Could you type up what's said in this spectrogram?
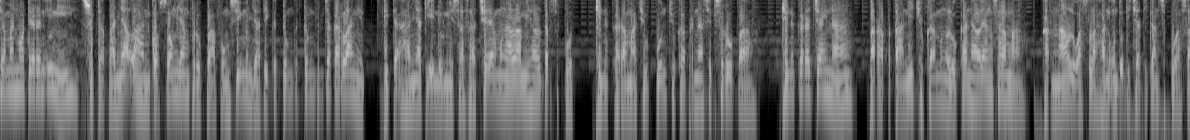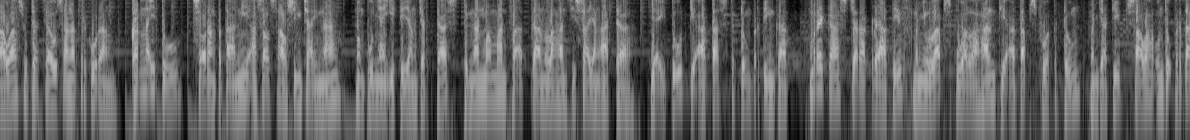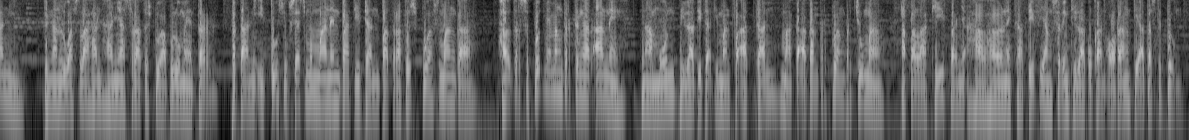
zaman modern ini, sudah banyak lahan kosong yang berubah fungsi menjadi gedung-gedung pencakar langit. Tidak hanya di Indonesia saja yang mengalami hal tersebut, di negara maju pun juga bernasib serupa. Di negara China, para petani juga mengeluhkan hal yang sama, karena luas lahan untuk dijadikan sebuah sawah sudah jauh sangat berkurang. Karena itu, seorang petani asal Shaoxing China mempunyai ide yang cerdas dengan memanfaatkan lahan sisa yang ada, yaitu di atas gedung bertingkat. Mereka secara kreatif menyulap sebuah lahan di atap sebuah gedung menjadi sawah untuk bertani. Dengan luas lahan hanya 120 meter, petani itu sukses memanen padi dan 400 buah semangka. Hal tersebut memang terdengar aneh, namun bila tidak dimanfaatkan maka akan terbuang percuma. Apalagi banyak hal-hal negatif yang sering dilakukan orang di atas gedung.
